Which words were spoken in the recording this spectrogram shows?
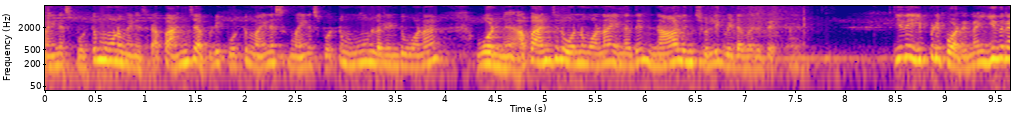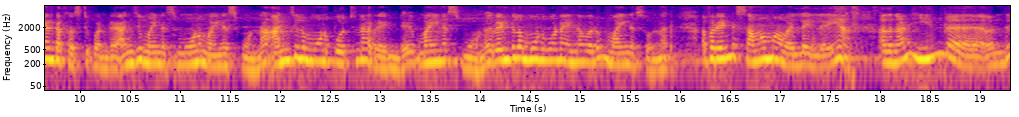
மைனஸ் போட்டு மூணு மைனஸ் அப்போ அஞ்சு அப்படி போட்டு மைனஸ்க்கு மைனஸ் போட்டு மூணில் ரெண்டு ஒன்றா ஒன்று அப்போ அஞ்சில் ஒன்று ஒன்றா என்னது? நாலுன்னு சொல்லி விட வருது. இதை இப்படி போடுறேன்னா இது ரெண்டை ஃபஸ்ட்டு பண்ணுறேன் அஞ்சு மைனஸ் மூணு மைனஸ் மூணுனா அஞ்சில் மூணு போச்சுன்னா ரெண்டு மைனஸ் மூணு. ரெண்டில் மூணு போனால் என்ன வரும்? மைனஸ் ஒன்று அப்போ ரெண்டு சமமாக வரல இல்லையா? அதனால் இந்த வந்து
